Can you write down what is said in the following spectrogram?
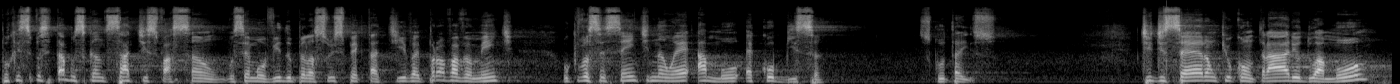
Porque se você está buscando satisfação, você é movido pela sua expectativa e provavelmente o que você sente não é amor, é cobiça. Escuta isso. Te disseram que o contrário do amor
